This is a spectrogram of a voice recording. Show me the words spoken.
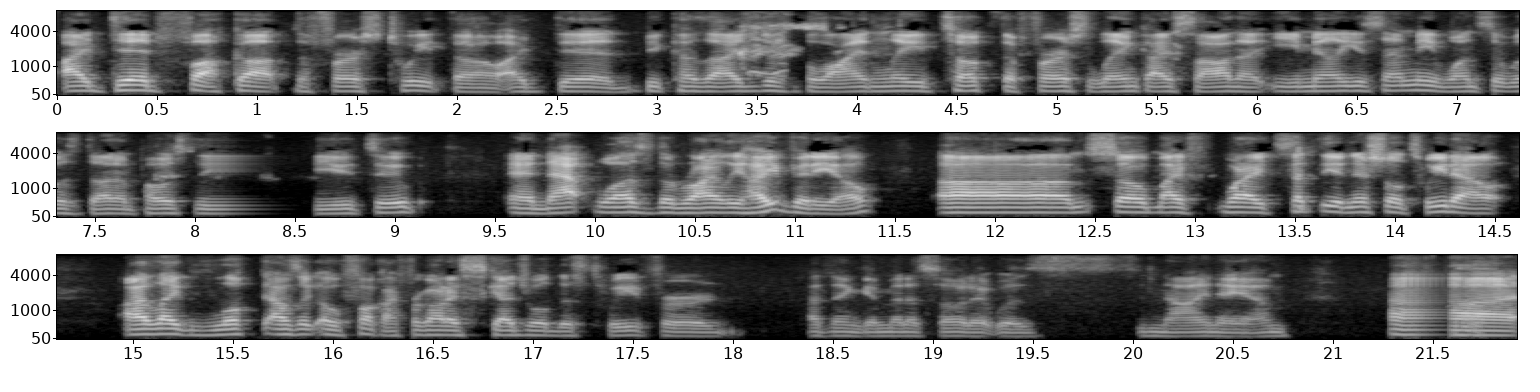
I did fuck up the first tweet though. I did because I just blindly took the first link I saw in that email you sent me once it was done and posted to YouTube, and that was the Riley Heidt video. Um, so my when I sent the initial tweet out, I like looked. I was like, oh fuck, I forgot I scheduled this tweet for. I think in Minnesota it was 9 a.m. Uh,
